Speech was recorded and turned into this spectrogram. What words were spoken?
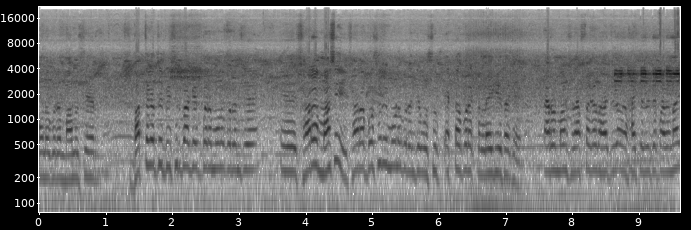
মনে করে মানুষের বাচ্চা কাচ্চা বেশিরভাগ একবারে মনে করেন যে সারা মাসেই, সারা বছরই মনে করেন যে অসুখ একটার পর একটা লেগেই থাকে। কারণ মানুষ রাস্তাঘাটে হাইতে হাইতে যেতে পারে নাই।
